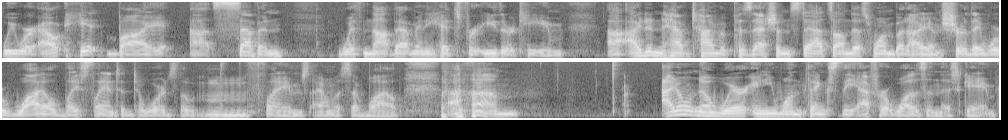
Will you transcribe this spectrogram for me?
We were out hit by uh, 7 with not that many hits for either team. Uh, I didn't have time of possession stats on this one, but I am sure they were wildly slanted towards the Flames. I almost said wild. Um, I don't know where anyone thinks the effort was in this game.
